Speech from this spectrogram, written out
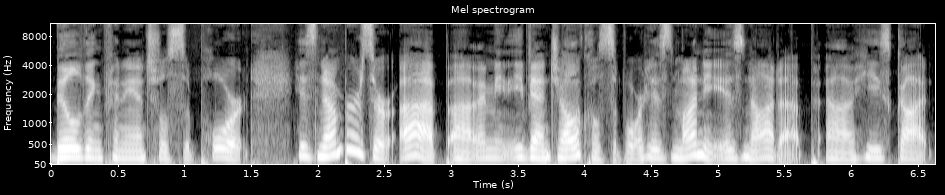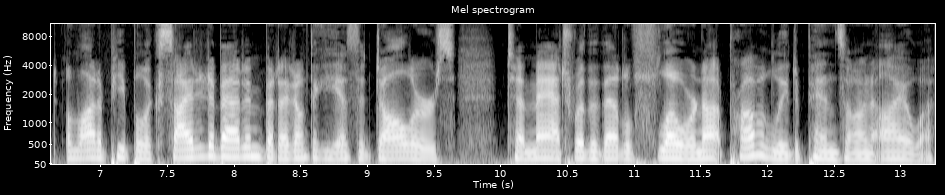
building financial support. His numbers are up. Uh, I mean, evangelical support. His money is not up. Uh, he's got a lot of people excited about him, but I don't think he has the dollars to match. Whether that'll flow or not probably depends on Iowa.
